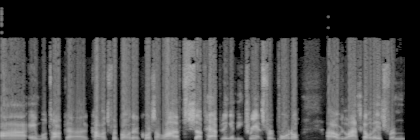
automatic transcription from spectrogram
uh, and we'll talk uh, college football with her. Of course, a lot of stuff happening in the transfer portal uh, over the last couple days from,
